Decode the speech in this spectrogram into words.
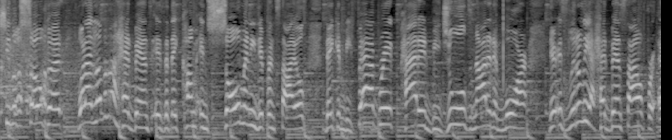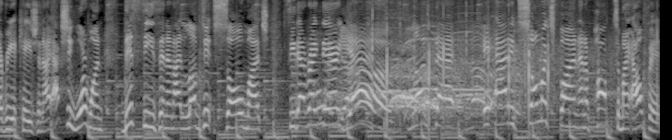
She looks so good. What I love about headbands is that they come in so many different styles. They can be fabric, padded, bejeweled, knotted, and more. There is literally a headband style for every occasion. I actually wore one this season and I loved it so much. See that right oh there? Yeah. Yes. Love that. It added so much fun and a pop to my outfit.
